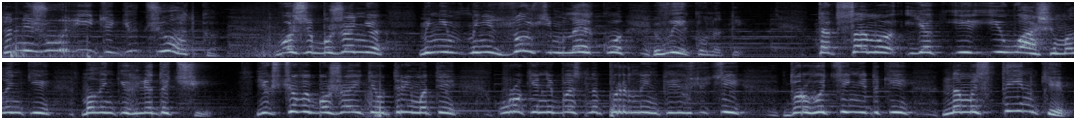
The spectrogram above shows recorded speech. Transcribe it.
Та не журіться, дівчатка. Ваше бажання мені, мені зовсім легко виконати. Так само, як і, і ваші маленькі, маленькі глядачі. Якщо ви бажаєте отримати уроки Небесна перлинки і ці дорогоцінні такі намистинки,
